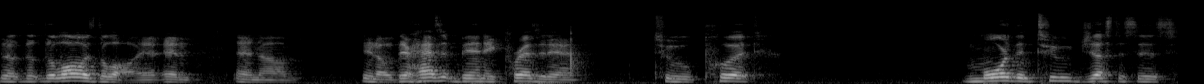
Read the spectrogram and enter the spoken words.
the, the, the law is the law, and and, and um, you know there hasn't been a president to put more than two justices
